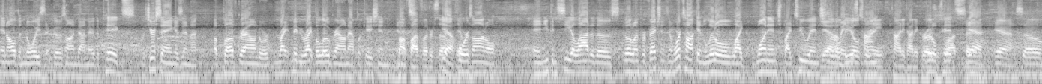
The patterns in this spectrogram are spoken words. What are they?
And all the noise that goes on down there. The pigs, what you're saying, is in a above ground or right, maybe right below ground application. About five foot or so. Yeah, Yep. horizontal. And you can see a lot of those little imperfections, and we're talking little, like one inch by two inch Yeah, I mean, deals, just tiny, you- tiny, tiny corrosion little pits. spots. Yeah, yeah. So,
